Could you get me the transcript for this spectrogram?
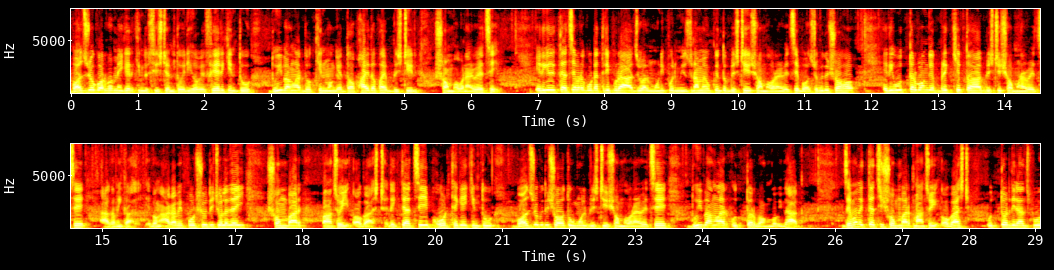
বজ্রগর্ভ মেঘের কিন্তু সিস্টেম তৈরি হবে। ফের কিন্তু দুই বাংলার দক্ষিণবঙ্গে দফায় দফায় বৃষ্টির সম্ভাবনা রয়েছে। এদিকে দেখতে পাচ্ছি আমরা গোটা ত্রিপুরা, আজওয়াল, মণিপুর, মিজোরামেও কিন্তু বৃষ্টির সম্ভাবনা রয়েছে। বজ্রবিদ্যুৎ সহ এদিকে উত্তরবঙ্গে বিক্ষিপ্ত হওয়া বৃষ্টির সম্ভাবনা রয়েছে আগামীকাল এবং আগামী পরশু যদি চলে যাই সোমবার পাঁচই অগাস্ট। দেখতে পাচ্ছি ভোর থেকেই কিন্তু বজ্রবিদ্যুৎ সহ তুমুল বৃষ্টির সম্ভাবনা রয়েছে। দুই বাংলার উত্তরবঙ্গ বিভাগ। যেমন দেখতে পাচ্ছি সোমবার পাঁচই অগাস্ট উত্তর দিনাজপুর,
